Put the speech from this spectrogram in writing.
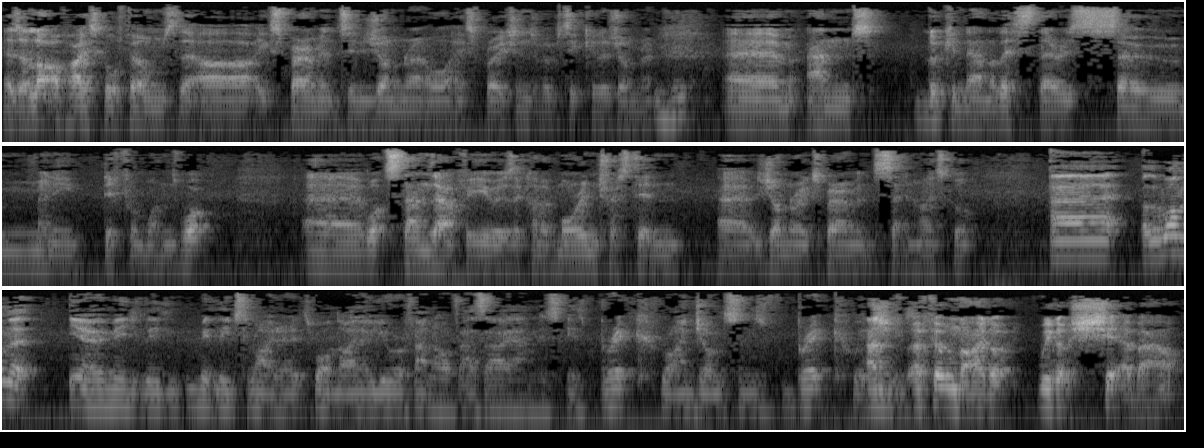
There's a lot of high school films that are experiments in genre or explorations of a particular genre. Um, and looking down the list, there is so many different ones. What uh, what stands out for you as a kind of more interesting uh, genre experiment set in high school? Uh, well, the one that you know immediately leads to mind, and it's one that I know you're a fan of, as I am, is, is Brick, Rian Johnson's Brick, which and is, a film that I got we got shit about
